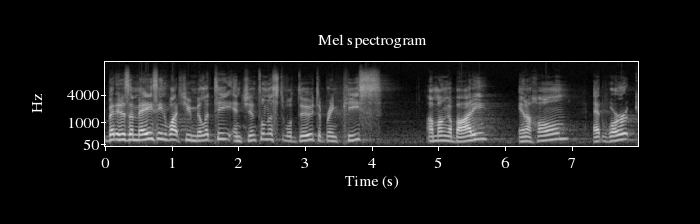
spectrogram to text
But it is amazing what humility and gentleness will do to bring peace among a body, in a home, at work.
